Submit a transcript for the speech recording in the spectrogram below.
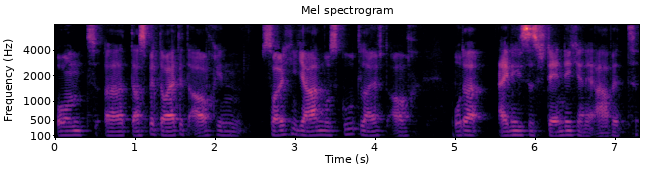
Und äh, das bedeutet auch in solchen Jahren, wo es gut läuft, auch oder eigentlich ist es ständig eine Arbeit,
